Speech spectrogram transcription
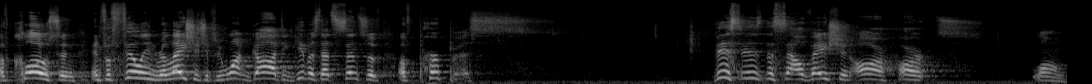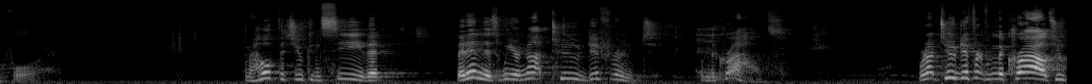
of close and, and fulfilling relationships. We want God to give us that sense of, of purpose. This is the salvation our hearts long for. And I hope that you can see that, that in this we are not too different from the crowds. We're not too different from the crowds who,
